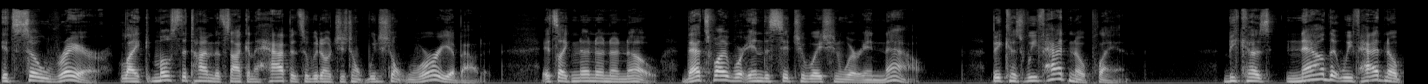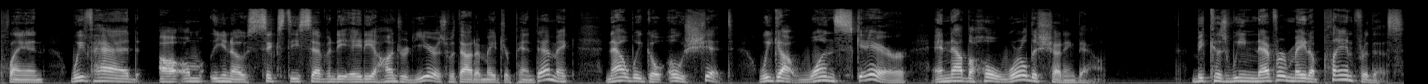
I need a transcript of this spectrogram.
it's so rare. Like most of the time that's not going to happen, so we don't just don't we just don't worry about it. It's like no, no, no, no. That's why we're in the situation we're in now. Because we've had no plan because now that we've had no plan, we've had uh, um, you know 60, 70, 80, 100 years without a major pandemic. Now we go, "Oh shit, we got one scare and now the whole world is shutting down." Because we never made a plan for this.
